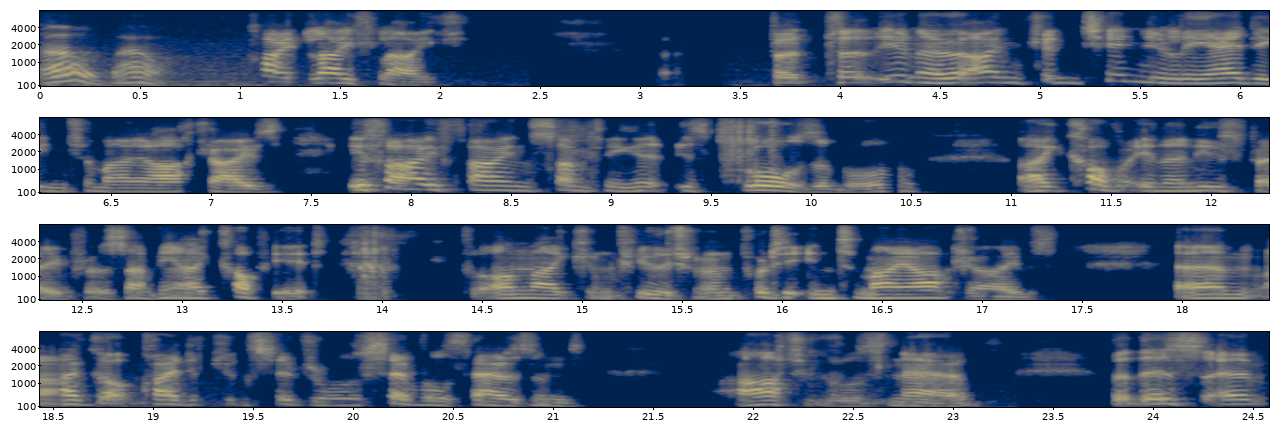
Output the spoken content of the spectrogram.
Oh, wow. Quite lifelike. But, uh, you know, I'm continually adding to my archives. If I find something that is plausible, I copy in a newspaper or something, I copy it. on my computer and put it into my archives. Um, I've got quite a considerable, several thousand articles now, but there's um,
